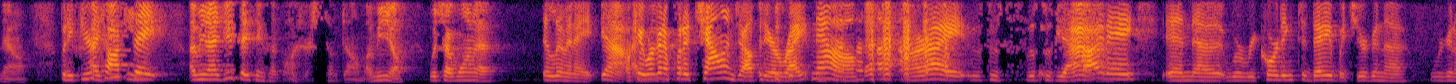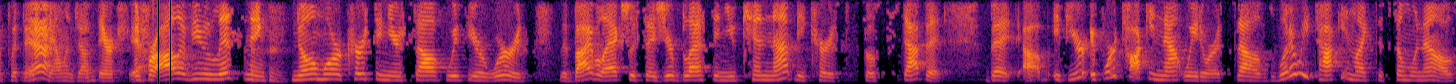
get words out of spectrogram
now. But if you're I talking, do say, I mean, I do say things like, "Oh, you're so dumb." I mean, you know, which I want to. eliminate. Yeah, Okay, I we're mean- to put a challenge out there right now. All right, this is this is Yeah. Friday, and uh, we're recording today, but you're gonna we're gonna put that Yeah. challenge out there. Yeah. And for all of you listening, no more cursing yourself with your words. The Bible actually says you're blessed and you cannot be cursed. So stop it. But uh, if you're if we're talking that way to ourselves, what are we talking like to someone else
